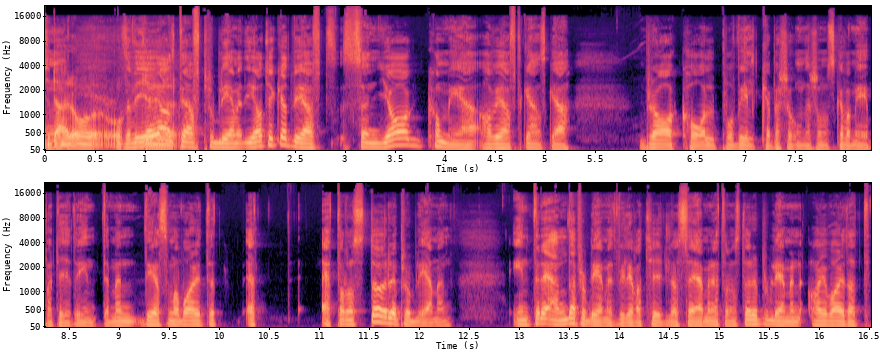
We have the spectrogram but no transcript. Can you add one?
sådär. Och, och, alltså, vi har ju alltid haft problemet. Jag tycker att vi har haft, sen jag kom med har vi haft ganska bra koll på vilka personer som ska vara med i partiet och inte. Men det som har varit ett, ett, ett av de större problemen, inte det enda problemet vill jag vara tydlig och säga, men ett av de större problemen har ju varit att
